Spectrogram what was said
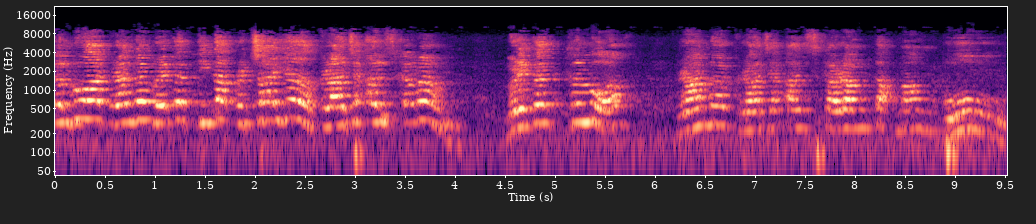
keluar kerana mereka tidak percaya kerajaan sekarang. Mereka keluar kerana kerajaan sekarang tak mampu.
